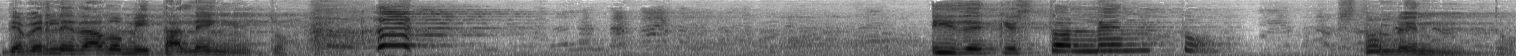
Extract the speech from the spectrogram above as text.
de haberle dado mi talento. Y de que está lento. Está lento.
